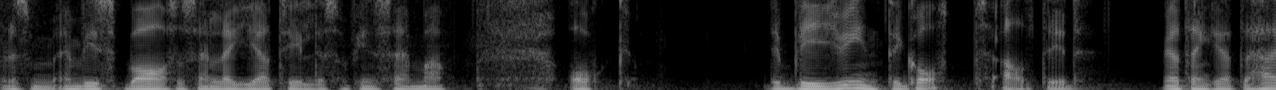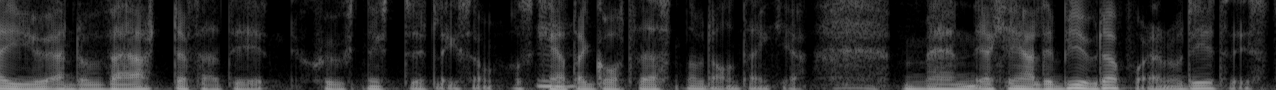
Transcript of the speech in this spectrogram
liksom en viss bas och sen lägger jag till det som finns hemma. Och det blir ju inte gott alltid. Men jag tänker att det här är ju ändå värt det för att det sjukt nyttigt liksom. Och så kan jag Mm. äta gott resten av dagen tänker jag. Men jag kan ju aldrig bjuda på den och det är trist.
